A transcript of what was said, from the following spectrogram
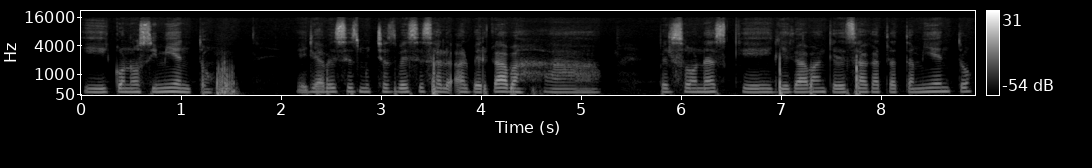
y conocimiento. Ella a veces, muchas veces albergaba a personas que llegaban que les haga tratamiento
